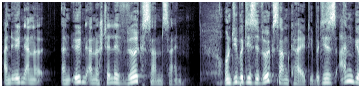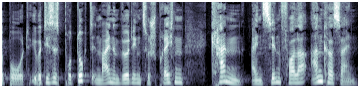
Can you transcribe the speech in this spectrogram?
an irgendeiner, an irgendeiner Stelle wirksam sein. Und über diese Wirksamkeit, über dieses Angebot, über dieses Produkt in meinem Würdigen zu sprechen, kann ein sinnvoller Anker sein.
